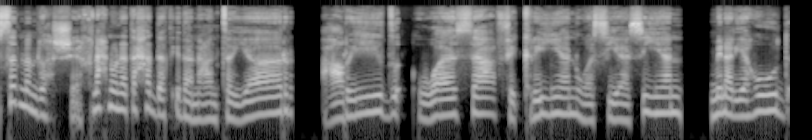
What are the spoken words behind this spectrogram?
أستاذ ممدوح الشيخ نحن نتحدث إذا عن تيار عريض واسع فكريا وسياسيا من اليهود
